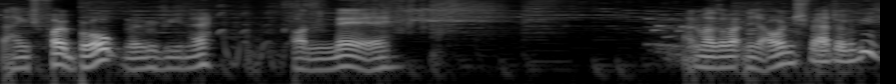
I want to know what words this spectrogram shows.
Eigentlich voll broken irgendwie, ne? Oh nee. Hatten wir so nicht auch ein Schwert irgendwie?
